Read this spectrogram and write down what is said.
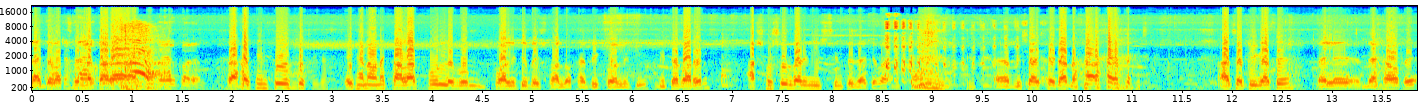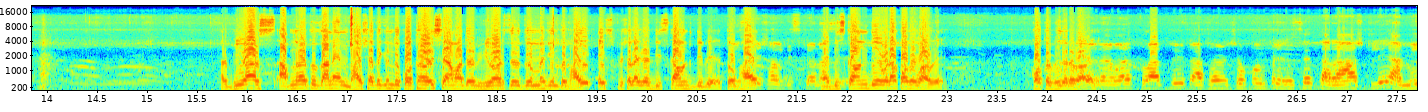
যাইতে পারছেন না তারা তারা কিন্তু এখানে অনেক কালারফুল এবং কোয়ালিটি বেশ ভালো ফ্যাব্রিক কোয়ালিটি নিতে পারেন। আর শ্বশুর বাড়ি নিশ্চিন্তে যাইতে পারেন বিষয় সেটা না। আচ্ছা ঠিক আছে তাহলে দেখা হবে। আর ভিউয়ার্স আপনারা তো জানেন ভাইয়ের সাথে কিন্তু কথা হয়েছে আমাদের ভিউয়ার্সদের জন্য কিন্তু ভাই স্পেশাল একটা ডিসকাউন্ট দিবে। তো ভাই হ্যাঁ ডিসকাউন্ট দিয়ে ওরা কত পাবে? কত ভিতরে পাবে? আমার ফ্ল্যাট রেট আঠারোশো পঞ্চাশ হচ্ছে তারা আসলে আমি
